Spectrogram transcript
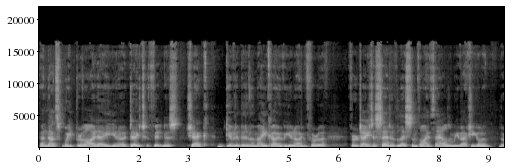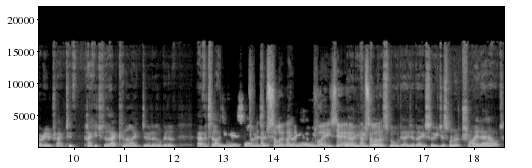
and that's we provide a, you know, data fitness check, give it a bit of a makeover, you know, for a for a data set of less than 5,000, we've actually got a very attractive package for that. Can I do a little bit of advertising here, Simon? Is absolutely. So, yeah, we, Please, yeah. You know, if you've got a small database, so you just want to try it out,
